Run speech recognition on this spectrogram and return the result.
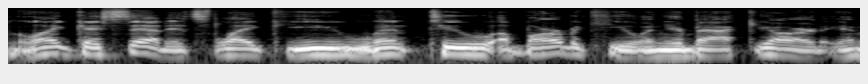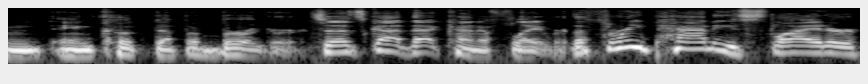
Like I said, it's like you went to a barbecue in your backyard and, and cooked up a burger. So it's got that kind of flavor. The three patties slider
